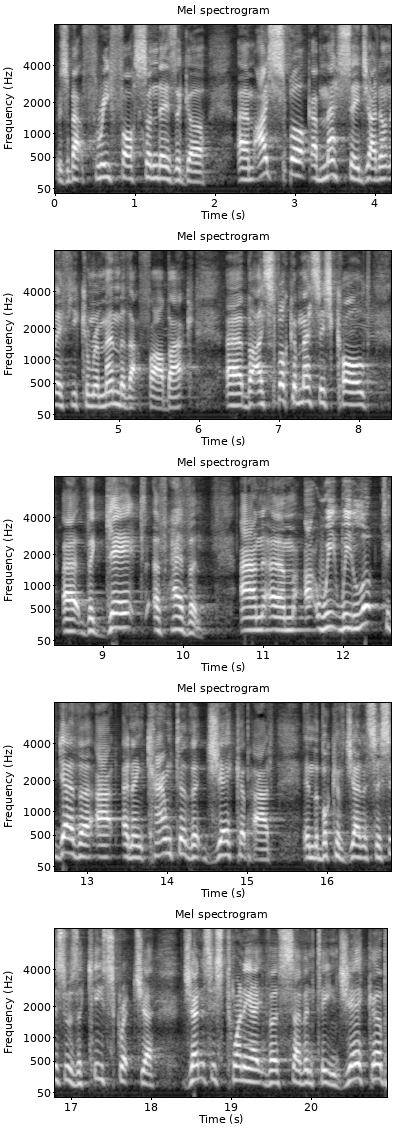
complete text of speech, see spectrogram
it was about three, four Sundays ago. Um, I spoke a message. I don't know if you can remember that far back. Uh, but I spoke a message called uh, The Gate of Heaven. And um, uh, we, we looked together at an encounter that Jacob had in the book of Genesis. This was a key scripture Genesis 28, verse 17. Jacob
